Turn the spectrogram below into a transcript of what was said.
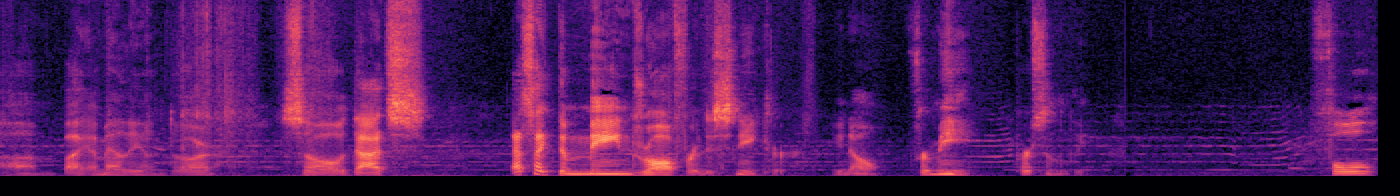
um, by Aimé Leon Dore. So that's that's like the main draw for the sneaker, you know, for me personally. Full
